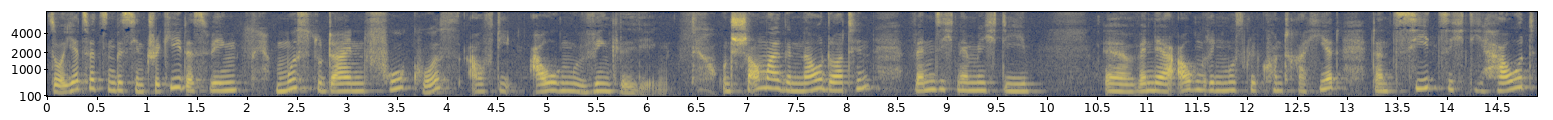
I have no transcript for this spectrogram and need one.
So, jetzt wird es ein bisschen tricky, deswegen musst du deinen Fokus auf die Augenwinkel legen. Und schau mal genau dorthin, wenn sich nämlich die, äh, wenn der Augenringmuskel kontrahiert, dann zieht sich die Haut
